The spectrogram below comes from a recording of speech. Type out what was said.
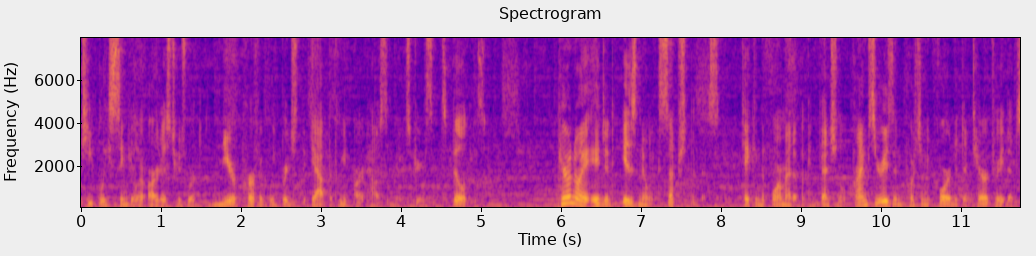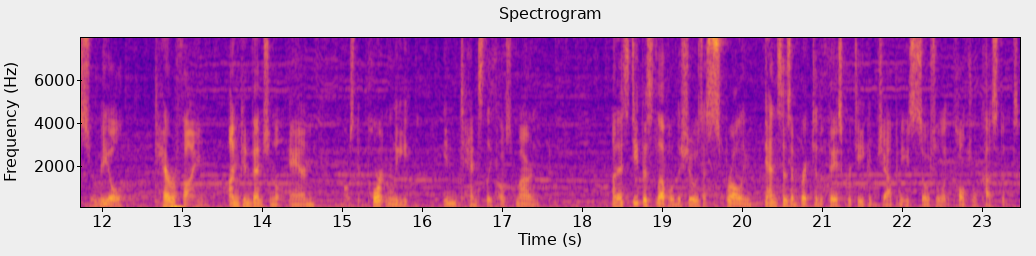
deeply singular artist whose work near perfectly bridged the gap between art house and mainstream sensibilities. Paranoia Agent is no exception to this, taking the format of a conventional crime series and pushing it forward into territory that's surreal, terrifying, unconventional, and, most importantly, intensely postmodern. On its deepest level, the show is a sprawling, dense as a brick to the face critique of Japanese social and cultural customs,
